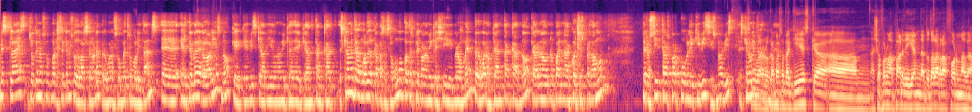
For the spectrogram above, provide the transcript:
més clar és, jo que no soc, bueno, sé que no sou de Barcelona, però bueno, sou metropolitans, eh, el tema de Glòries, no? que, que he vist que havia una mica de... que han tancat... És que no m'he enterat molt bé del que ha passat, si algú m'ho pot explicar una mica així breument, però bueno, que han tancat, no? Que ara no, no poden anar cotxes per damunt, però sí transport públic i bicis, no he vist? És que no sí, bueno, el que ha passat aquí és que uh, això forma part, diguem, de tota la reforma de,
